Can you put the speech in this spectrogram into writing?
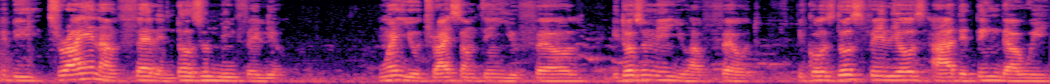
maybe trying and failing doesn't mean failure. When you try something, you fail, it doesn't mean you have failed because those failures are the thing that we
